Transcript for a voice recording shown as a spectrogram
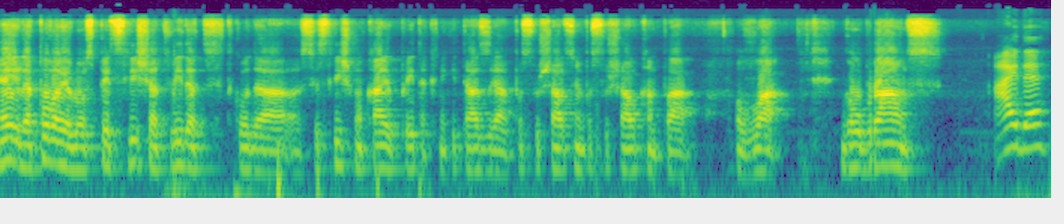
Ej, lepo je bilo spet slišati, videti, tako da se slišimo, kaj je v petek, nekaj tazga, poslušalcem in poslušalkam pa ova. Go Browns! Ajde!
